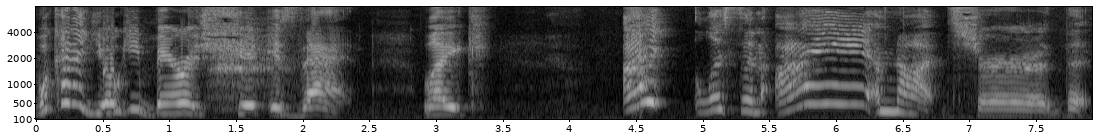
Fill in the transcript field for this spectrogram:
What kind of Yogi Berra shit is that? Like, I listen, I am not sure that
